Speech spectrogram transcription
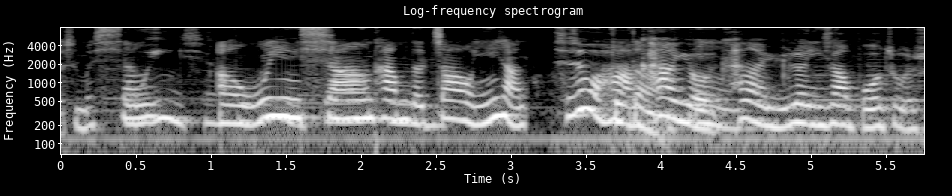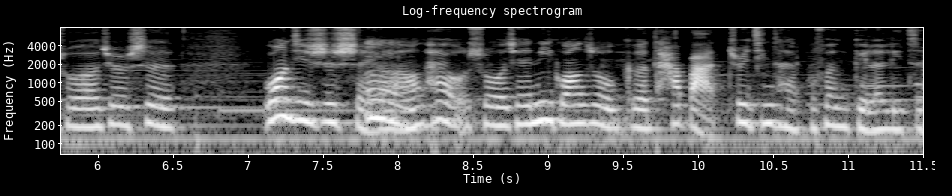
什么香吴印香啊吴映香他们的照影响。其实我好像看有嗯看到娱乐营销博主说，就是忘记是谁了，嗯然后他有说，其实《逆光》这首歌，他把最精彩的部分给了李子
